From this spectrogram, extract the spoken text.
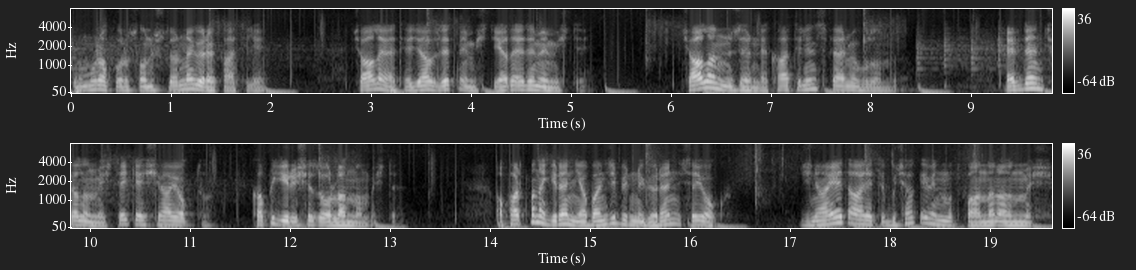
kurumu raporu sonuçlarına göre katili, Çağla'ya tecavüz etmemişti ya da edememişti. Çağla'nın üzerinde katilin spermi bulundu. Evden çalınmış tek eşya yoktu. Kapı girişi zorlanmamıştı. Apartmana giren yabancı birini gören ise yok. Cinayet aleti bıçak evin mutfağından alınmış.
